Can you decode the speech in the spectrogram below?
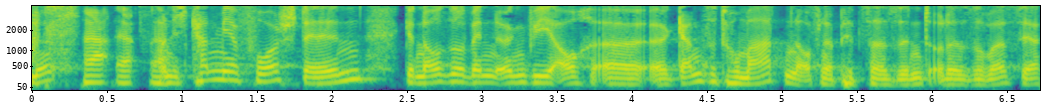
ne? Ja, ja, ja. Und ich kann mir vorstellen, genauso wenn irgendwie auch äh, äh, ganze Tomaten auf einer Pizza sind oder sowas, ja,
